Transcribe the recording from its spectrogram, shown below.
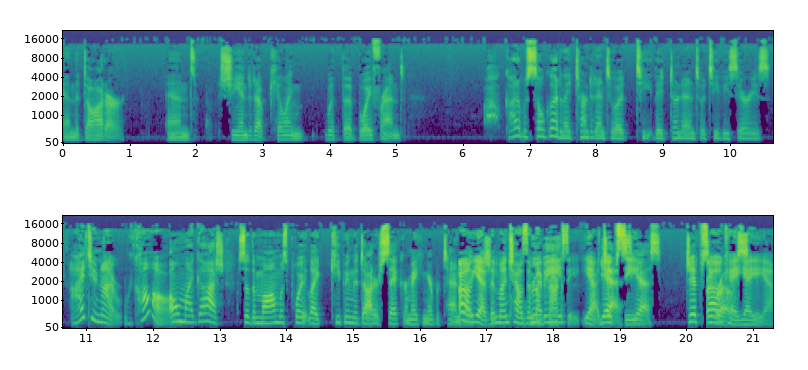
and the daughter and she ended up killing with the boyfriend. Oh god, it was so good and they turned it into a t- they turned it into a TV series. I do not recall. Oh my gosh. So the mom was po- like keeping the daughter sick or making her pretend Oh, like yeah, she- the Munchausen by proxy. Yeah, yes, Gypsy. Yes. Gypsy Oh, Rose. okay, yeah, yeah, yeah.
